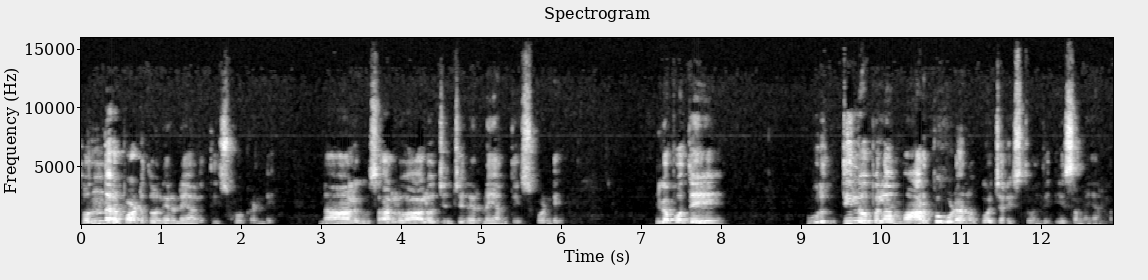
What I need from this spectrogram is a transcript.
తొందరపాటుతో నిర్ణయాలు తీసుకోకండి. నాలుగు సార్లు ఆలోచించి నిర్ణయం తీసుకోండి. ఇకపోతే వృత్తి లోపల మార్పు కూడాను గోచరిస్తుంది ఈ సమయంలో.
